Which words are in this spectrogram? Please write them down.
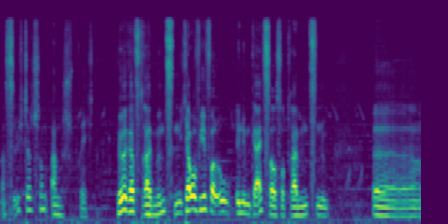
Was mich dann schon anspricht. Hier gab es drei Münzen. Ich habe auf jeden Fall oh, in dem Geisterhaus noch drei Münzen äh,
